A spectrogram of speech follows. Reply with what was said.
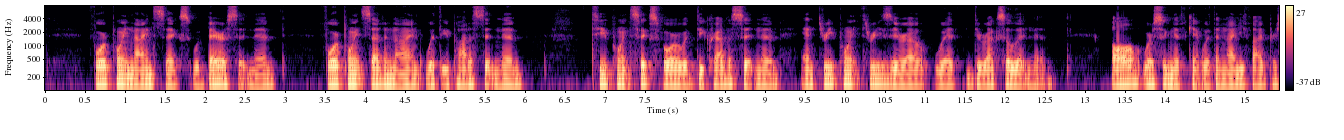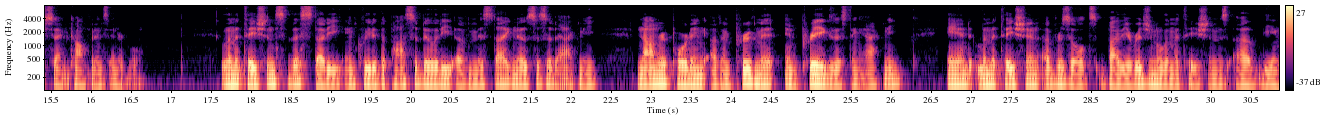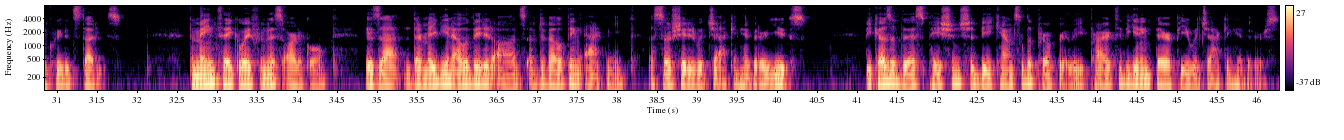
4.96 with baricitinib, 4.79 with upadacitinib, 2.64 with deucravacitinib, and 3.30 with deuruxolitinib. All were significant with a 95% confidence interval. Limitations to this study included the possibility of misdiagnosis of acne, non reporting of improvement in pre existing acne, and limitation of results by the original limitations of the included studies. The main takeaway from this article is that there may be an elevated odds of developing acne associated with JAK inhibitor use. Because of this, patients should be counseled appropriately prior to beginning therapy with JAK inhibitors.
